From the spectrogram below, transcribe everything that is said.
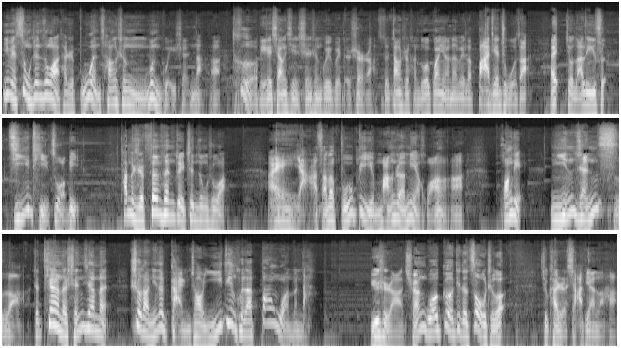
因为宋真宗啊，他是不问苍生问鬼神呐，啊，特别相信神神鬼鬼的事儿啊，所以当时很多官员们为了巴结主子，哎，就来了一次集体作弊，他们是纷纷对真宗说啊：“哎呀，咱们不必忙着灭皇啊，皇帝您仁慈啊，这天上的神仙们受到您的感召，一定会来帮我们的。”于是啊，全国各地的奏折就开始瞎编了哈，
